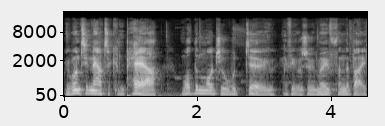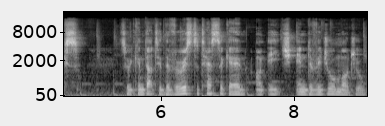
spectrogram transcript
We wanted now to compare what the module would do if it was removed from the base. So we conducted the varistor tests again on each individual module.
